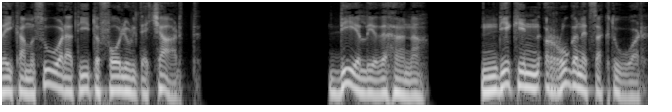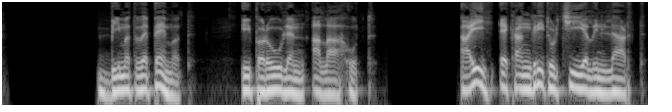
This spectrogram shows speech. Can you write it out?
dhe i ka mësuar atij të folurit e qartë. Dielli dhe hëna ndjekin rrugën e caktuar. Bimët dhe pemët i përulen Allahut. Ai e ka ngritur qiellin lart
